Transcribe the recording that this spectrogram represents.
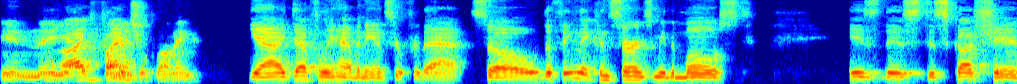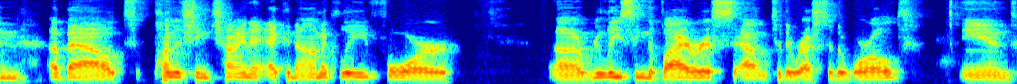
in the uh, financial plumbing. Yeah, I definitely have an answer for that. So the thing that concerns me the most is this discussion about punishing China economically for uh, releasing the virus out into the rest of the world. And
